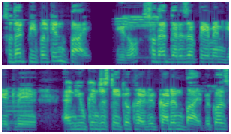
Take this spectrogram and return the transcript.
so that people can buy you know so that there is a payment gateway and you can just take your credit card and buy because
